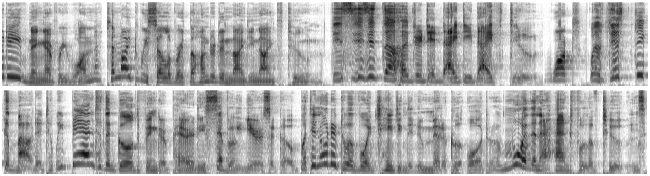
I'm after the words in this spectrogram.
Good evening, everyone. Tonight we celebrate the 199th tune. This isn't the 199th tune. What? Well, just think about it. We banned the Goldfinger parody several years ago, but in order to avoid changing the numerical order of more than a handful of tunes,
